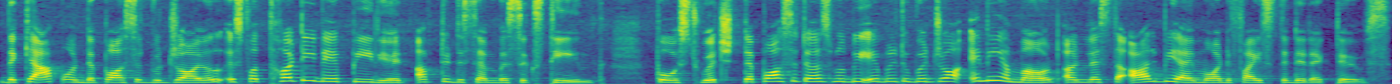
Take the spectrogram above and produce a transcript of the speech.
The cap on deposit withdrawal is for 30 day period up to December 16th, post which depositors will be able to withdraw any amount unless the RBI modifies the directives.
